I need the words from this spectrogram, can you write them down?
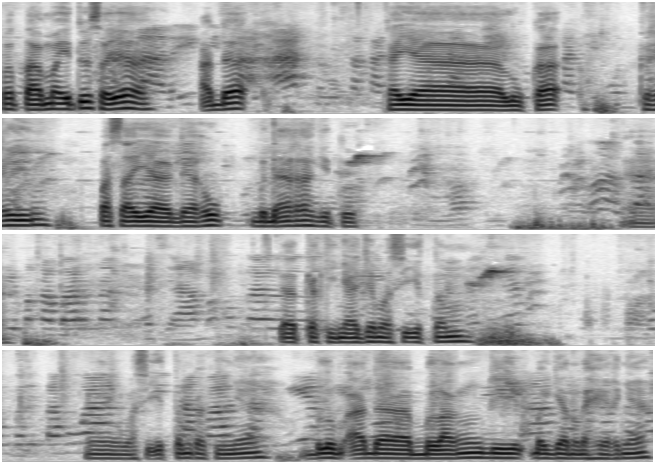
pertama itu saya ada kayak luka kering pas saya garuk berdarah gitu. Nah, lihat kakinya aja masih hitam. Nih masih hitam kakinya. Belum ada belang di bagian lehernya.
